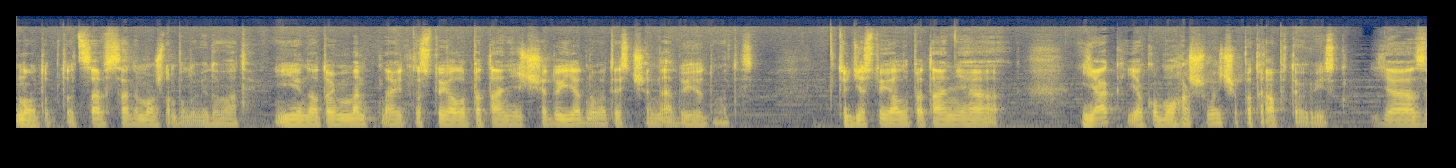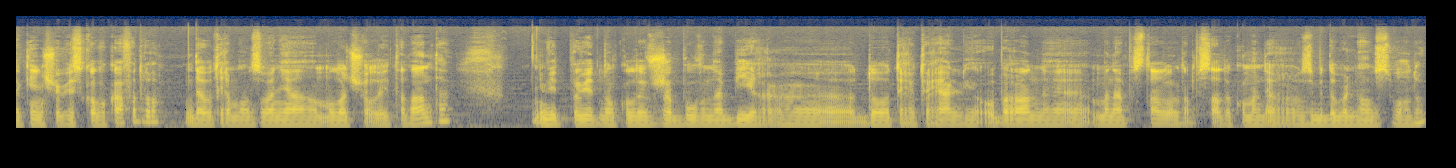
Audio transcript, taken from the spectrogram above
Ну тобто, це все не можна було віддавати. І на той момент навіть не стояло питання, чи доєднуватись, чи не доєднуватись. Тоді стояло питання, як якомога швидше потрапити у військо. Я закінчив військову кафедру, де отримав звання молодшого лейтенанта. Відповідно, коли вже був набір е, до територіальної оборони, мене поставили на посаду командира розвідувального взводу.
